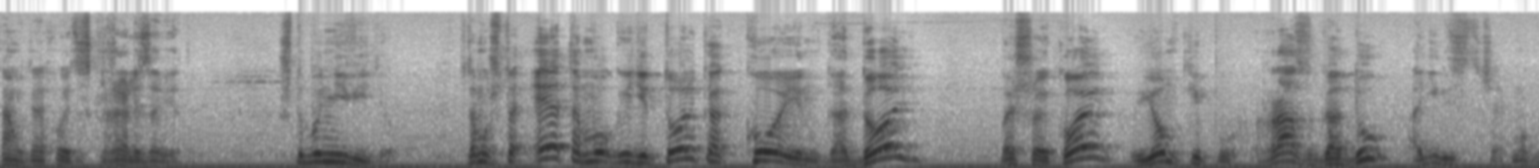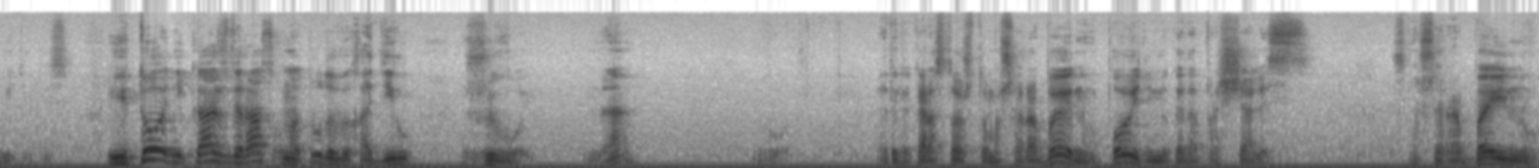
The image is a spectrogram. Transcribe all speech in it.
там, где находится скрижали завета. Чтобы он не видел. Потому что это мог видеть только Коин Гадоль, большой коин в Йом-Кипур. Раз в году один из человек мог видеть. И то не каждый раз он оттуда выходил живой. Да? Вот. Это как раз то, что Машарабейну, помните, мы когда прощались с Машарабейну,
